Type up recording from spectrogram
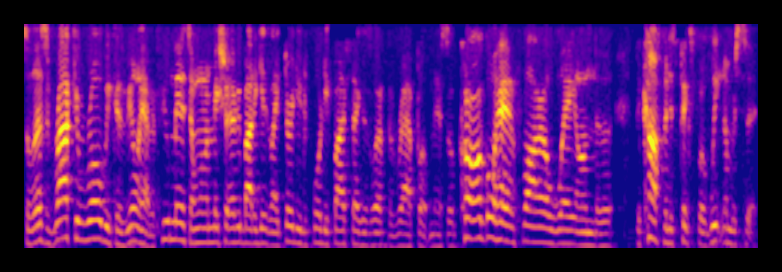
So let's rock and roll because we only have a few minutes. I want to make sure everybody gets like 30 to 45 seconds left to wrap up, man. So Carl, go ahead and fire away on the, the confidence picks for week number six.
